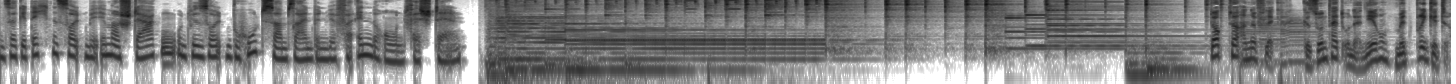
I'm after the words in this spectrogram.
Unser Gedächtnis sollten wir immer stärken und wir sollten behutsam sein, wenn wir Veränderungen feststellen. Dr. Anne Fleck, Gesundheit und Ernährung mit Brigitte.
